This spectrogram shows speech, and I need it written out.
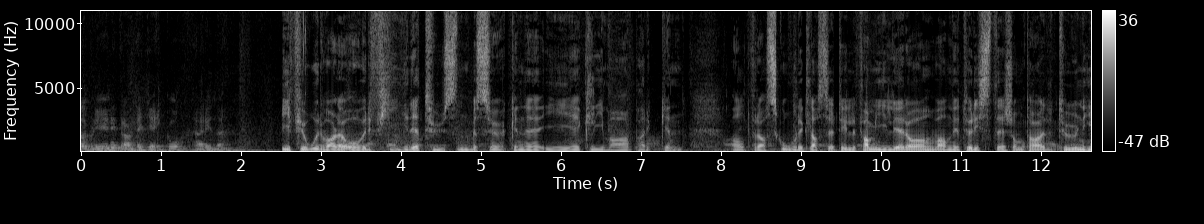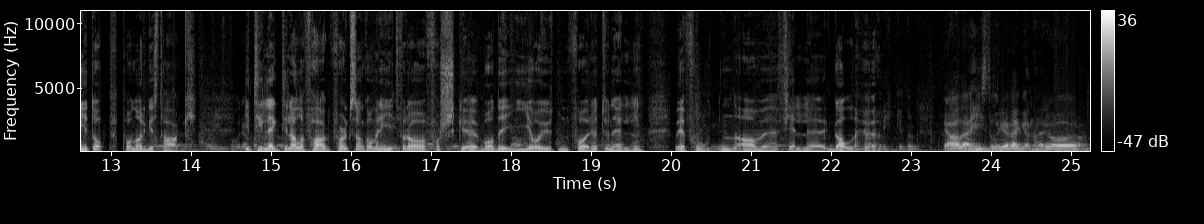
det blir litt like ekko her inne. I fjor var det over 4000 besøkende i Klimaparken. Alt fra skoleklasser til familier og vanlige turister som tar turen hit opp på Norges tak. I tillegg til alle fagfolk som kommer hit for å forske både i og utenfor tunnelen ved foten av fjellet Gallhø. Ja, det er historie i veggene her. og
